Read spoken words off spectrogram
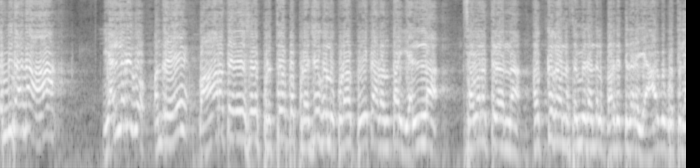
ಸಂವಿಧಾನ ಎಲ್ಲರಿಗೂ, ಅಂದ್ರೆ ಭಾರತ ದೇಶದ ಪ್ರತಿಯೊಬ್ಬ ಪ್ರಜೆಗಳು ಕೂಡ ಬೇಕಾದಂತ ಎಲ್ಲ ಸವಲತ್ತುಗಳನ್ನ, ಹಕ್ಕುಗಳನ್ನ ಸಂವಿಧಾನದಲ್ಲಿ ಬರೆದಿಟ್ಟಿದ್ದಾರೆ, ಯಾರಿಗೂ ಗೊತ್ತಿಲ್ಲ.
